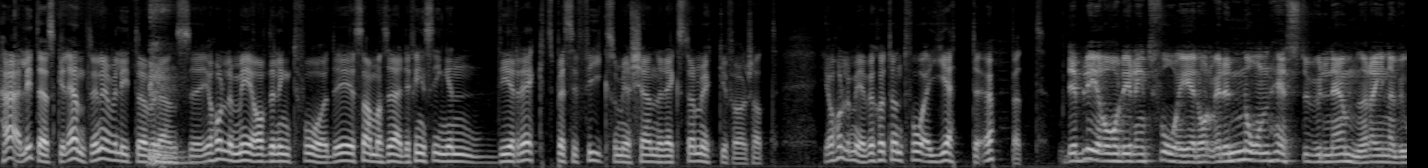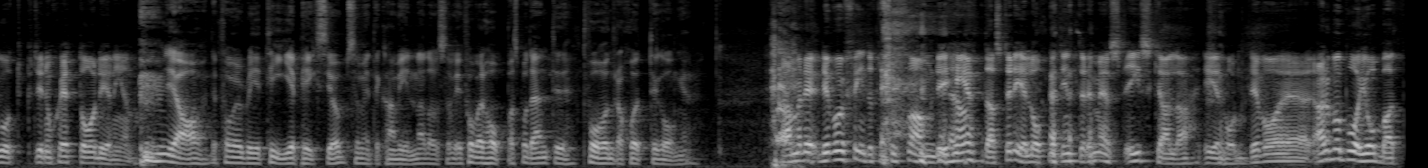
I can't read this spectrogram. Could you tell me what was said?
Härligt Eskil, äntligen är vi lite överens. Jag håller med, avdelning 2, det är samma så här. Det finns ingen direkt specifik som jag känner extra mycket för. Så att jag håller med, V72 är jätteöppet. Det blir avdelning 2 Edholm. Är det någon häst du vill nämna där innan vi går till den sjätte avdelningen? Ja, det får väl bli 10 pixjobb som vi inte kan vinna då, så vi får väl hoppas på den till 270 gånger. Ja men det, det var ju fint att du tog fram det hetaste det loppet, inte det mest iskalla Edholm. Det var, eh, ja, det var bra jobbat.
